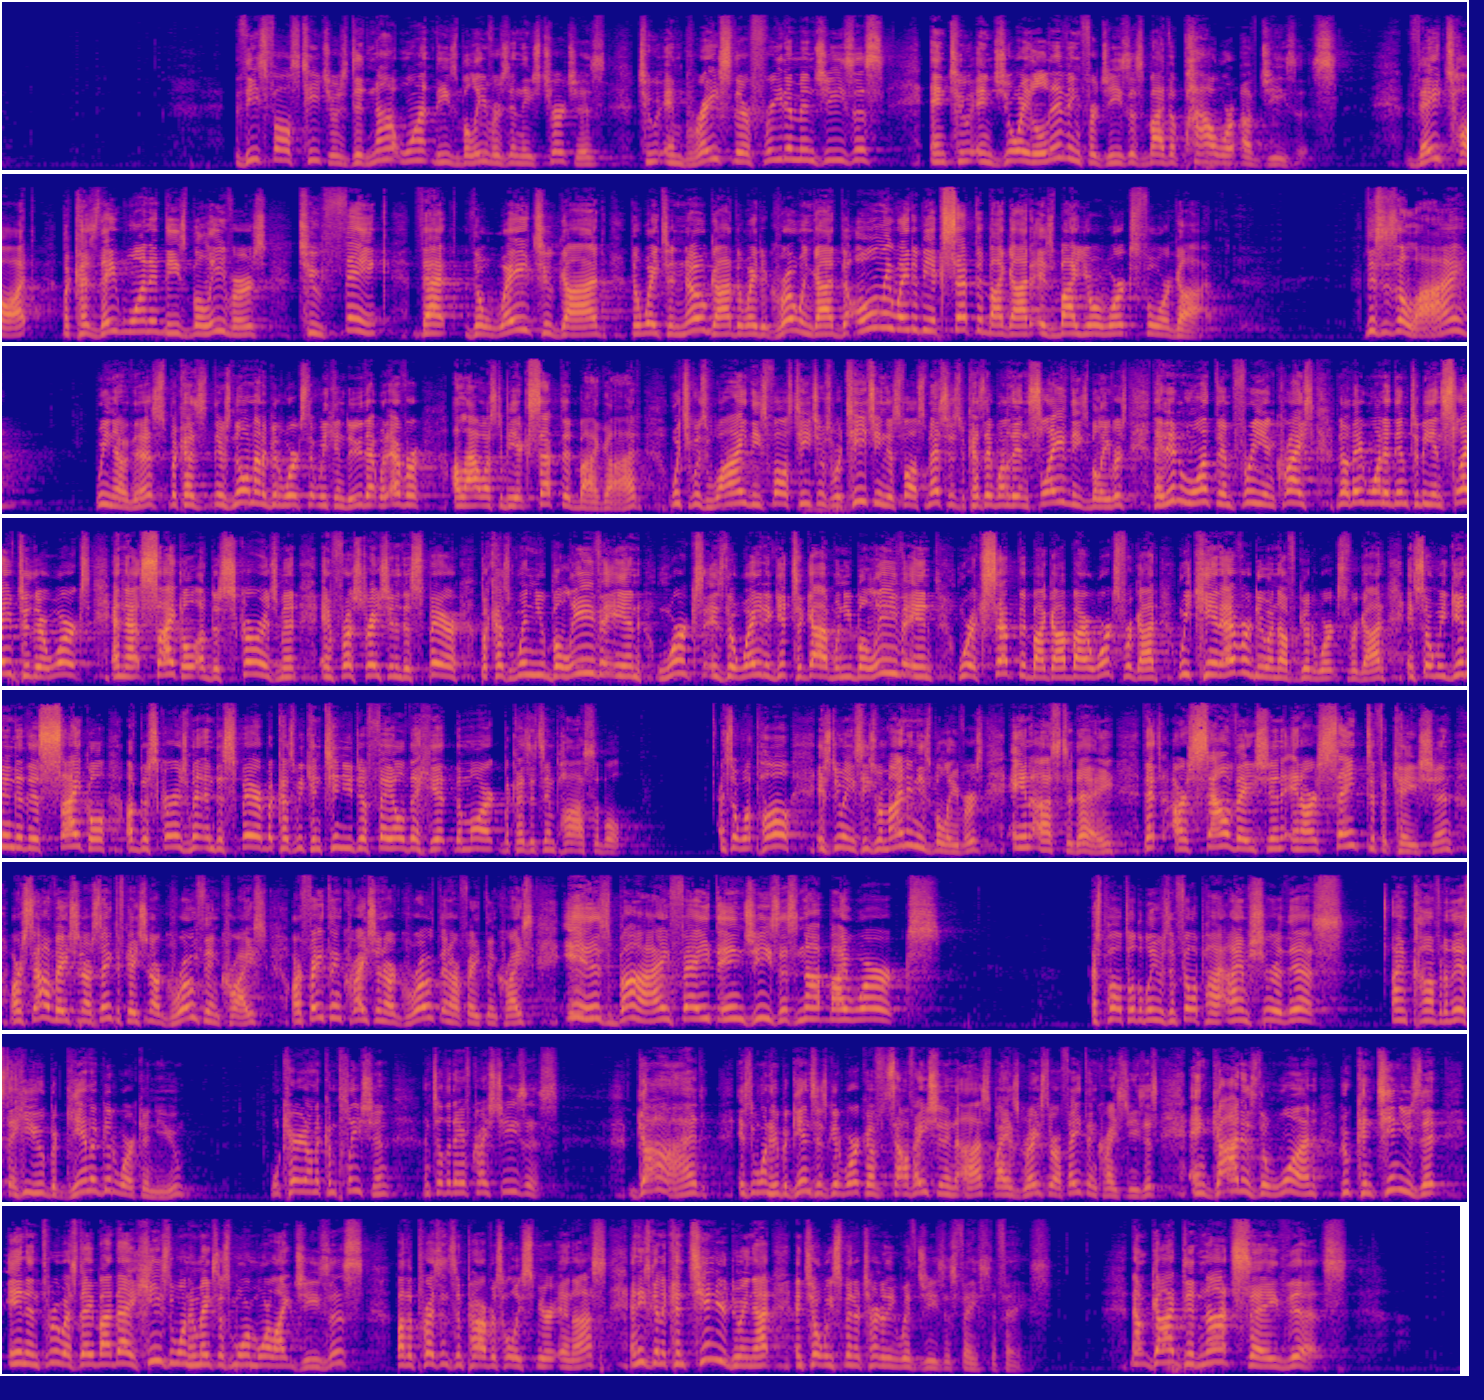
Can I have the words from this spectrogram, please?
These false teachers did not want these believers in these churches to embrace their freedom in Jesus and to enjoy living for Jesus by the power of Jesus. They taught because they wanted these believers to think that the way to God, the way to know God, the way to grow in God, the only way to be accepted by God is by your works for God. This is a lie. We know this because there's no amount of good works that we can do that would ever allow us to be accepted by God, which was why these false teachers were teaching this false message because they wanted to enslave these believers. They didn't want them free in Christ. No, they wanted them to be enslaved to their works and that cycle of discouragement and frustration and despair because when you believe in works is the way to get to God, when you believe in we're accepted by God by our works for God, we can't ever do enough good works for God. And so we get into this cycle of discouragement and despair because we continue to fail to hit the mark because it's impossible. And so, what Paul is doing is he's reminding these believers and us today that our salvation and our sanctification, our salvation, our sanctification, our growth in Christ, our faith in Christ and our growth in our faith in Christ is by faith in Jesus, not by works. As Paul told the believers in Philippi, I am sure of this, I am confident of this, that he who began a good work in you will carry it on to completion until the day of Christ Jesus. God is the one who begins his good work of salvation in us by his grace through our faith in Christ Jesus. And God is the one who continues it in and through us day by day. He's the one who makes us more and more like Jesus by the presence and power of his Holy Spirit in us. And he's going to continue doing that until we spend eternity with Jesus face to face. Now, God did not say this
